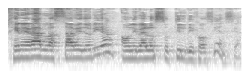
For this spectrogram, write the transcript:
Generar la sabiduría a un nivel sutil de conciencia.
